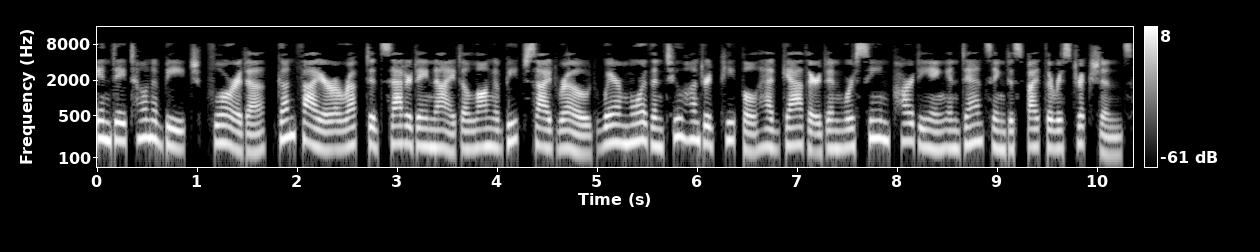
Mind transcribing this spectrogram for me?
In Daytona Beach, Florida, gunfire erupted Saturday night along a beachside road where more than 200 people had gathered and were seen partying and dancing despite the restrictions.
